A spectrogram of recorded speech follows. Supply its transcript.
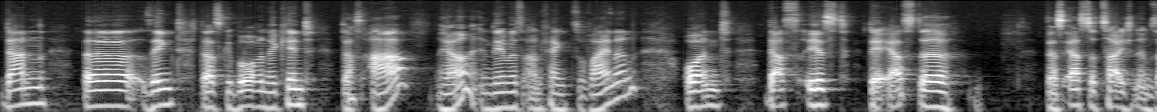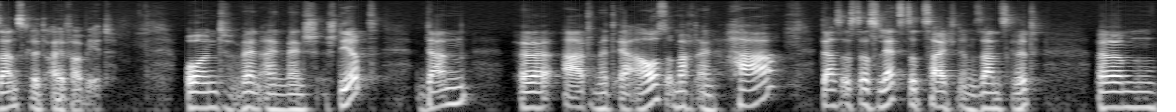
dann äh, singt das geborene Kind das A, ja, indem es anfängt zu weinen. Und das ist der erste, das erste Zeichen im Sanskrit-Alphabet. Und wenn ein Mensch stirbt, dann äh, atmet er aus und macht ein H. Das ist das letzte Zeichen im Sanskrit-Alphabet ähm,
